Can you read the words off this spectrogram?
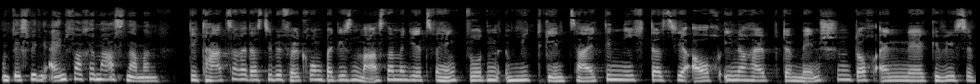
Und deswegen einfache Maßnahmen. Die Tatsache, dass die Bevölkerung bei diesen Maßnahmen, die jetzt verhängt wurden, mitgehen, zeigt Ihnen nicht, dass hier auch innerhalb der Menschen doch eine gewisse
